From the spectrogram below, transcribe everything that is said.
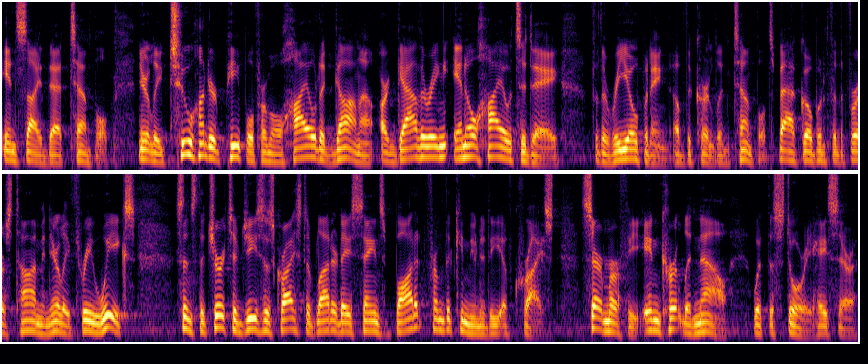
inside that temple. Nearly 200 people from Ohio to Ghana are gathering in Ohio today for the reopening of the Kirtland Temple. It's back open for the first time in nearly three weeks since the Church of Jesus Christ of Latter-day Saints bought it from the community of Christ. Sarah Murphy in Kirtland now with the story. Hey, Sarah.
